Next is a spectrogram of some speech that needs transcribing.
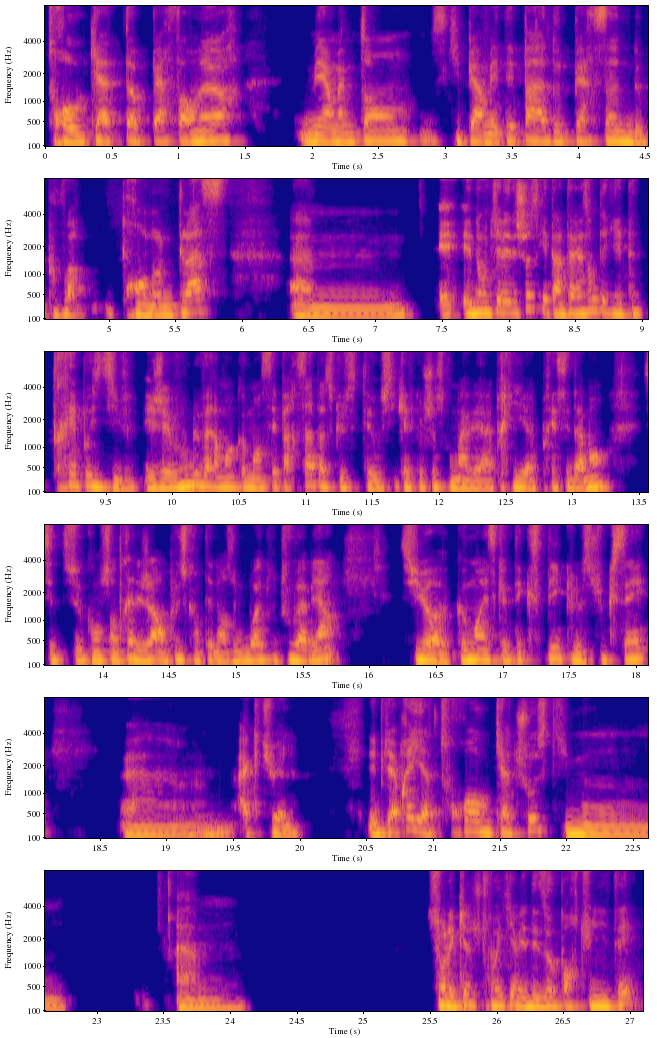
trois ou quatre top performers, mais en même temps, ce qui permettait pas à d'autres personnes de pouvoir prendre une place. Euh, et, donc, il y avait des choses qui étaient intéressantes et qui étaient très positives. Et j'ai voulu vraiment commencer par ça parce que c'était aussi quelque chose qu'on m'avait appris précédemment. C'est de se concentrer déjà, en plus, quand tu es dans une boîte où tout va bien, sur comment est-ce que tu expliques le succès actuel. Et puis après, il y a trois ou quatre choses qui m'ont sur lesquels je trouvais qu'il y avait des opportunités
